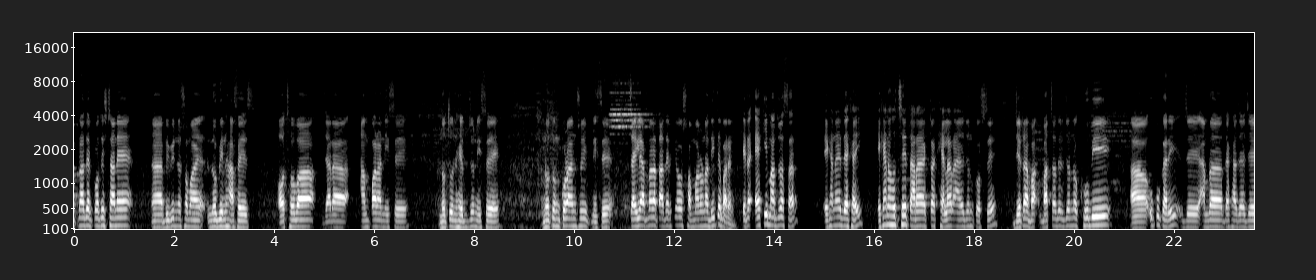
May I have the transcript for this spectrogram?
আপনাদের প্রতিষ্ঠানে বিভিন্ন সময় নবীন হাফেজ অথবা যারা আমপারা নিছে, নতুন হেফজু নিছে, নতুন কোরআন শরীফ নিছে চাইলে আপনারা তাদেরকেও সম্মাননা দিতে পারেন। এটা একই মাদ্রাসার। এখানে দেখাই, এখানে হচ্ছে তারা একটা খেলার আয়োজন করছে, যেটা বাচ্চাদের জন্য খুবই উপকারী যে আমরা দেখা যায় যে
